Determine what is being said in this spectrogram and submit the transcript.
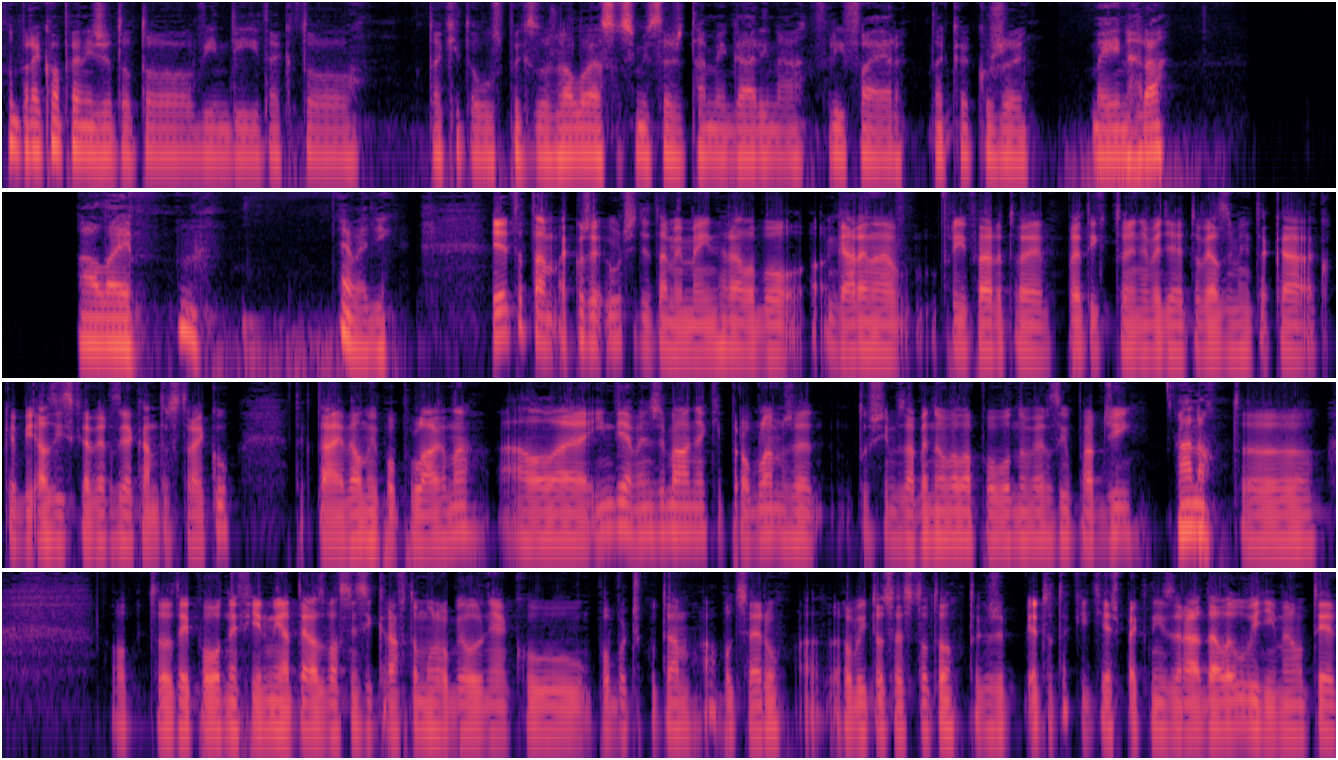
Som prekvapený, že toto v Indii takto, takýto úspech zožalo. Ja som si myslel, že tam je Gary Free Fire, tak akože main hra. Ale hm, nevadí. Je to tam, akože určite tam je main hra, lebo Garena Free Fire, to je pre tých, ktorí nevedia, je to viac menej taká ako keby azijská verzia Counter-Strike, tak tá je veľmi populárna, ale India viem, že mala nejaký problém, že tuším zabenovala pôvodnú verziu PUBG. Áno. Od, od tej pôvodnej firmy a teraz vlastne si Kraft tomu robil nejakú pobočku tam, alebo dceru a robí to cez toto, takže je to taký tiež pekný zrad, ale uvidíme. No tie,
